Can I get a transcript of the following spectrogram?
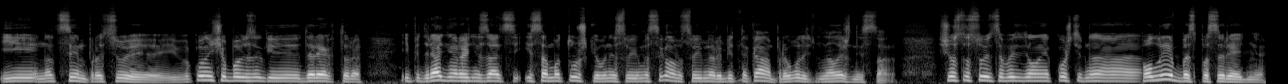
І над цим працює і виконуючий обов'язки директора, і підрядні організації, і самотужки вони своїми силами, своїми робітниками приводять в належний стан. Що стосується виділення коштів на полив безпосередньо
